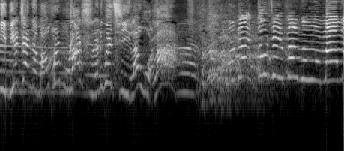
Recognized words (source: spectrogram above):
你别站着茅坑不拉屎，你快起来，我拉！我看你都是放过我妈妈。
